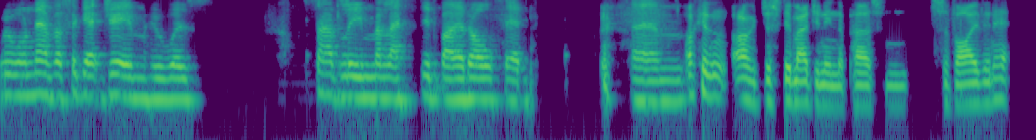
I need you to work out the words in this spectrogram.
We will never forget Jim, who was sadly molested by a dolphin. Um, I can. I just imagining the person surviving it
